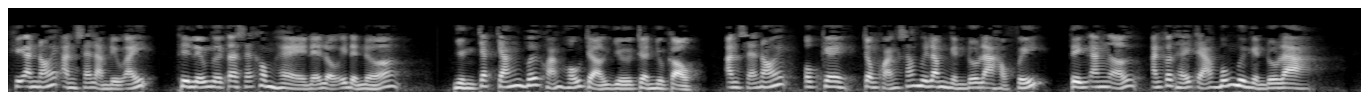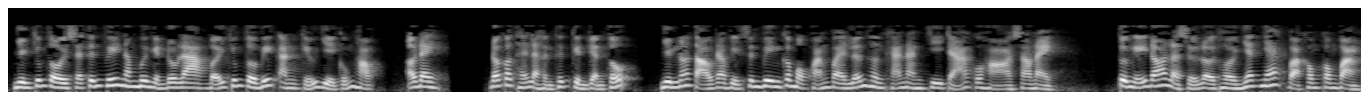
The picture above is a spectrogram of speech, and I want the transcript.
khi anh nói anh sẽ làm điều ấy, thì liệu người ta sẽ không hề để lộ ý định nữa? Nhưng chắc chắn với khoản hỗ trợ dựa trên nhu cầu, anh sẽ nói, ok, trong khoảng 65.000 đô la học phí, tiền ăn ở, anh có thể trả 40.000 đô la. Nhưng chúng tôi sẽ tính phí 50.000 đô la bởi chúng tôi biết anh kiểu gì cũng học. Ở đây, đó có thể là hình thức kinh doanh tốt, nhưng nó tạo ra việc sinh viên có một khoản vay lớn hơn khả năng chi trả của họ sau này. Tôi nghĩ đó là sự lôi thôi nhét nhát và không công bằng.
